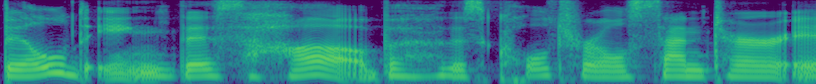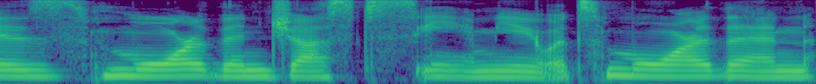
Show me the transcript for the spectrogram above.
building, this hub, this cultural center is more than just CMU. It's more than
